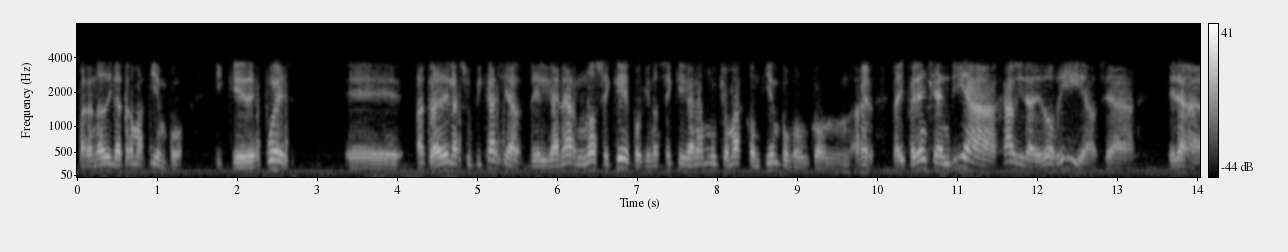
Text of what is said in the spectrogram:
para no dilatar más tiempo y que después eh, a través de la suplicacia del ganar no sé qué, porque no sé qué ganás mucho más con tiempo, con, con... A ver, la diferencia en día, Javi, era de dos días, o sea, era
